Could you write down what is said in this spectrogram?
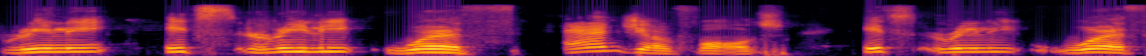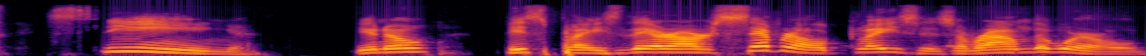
really, it's really worth Angel Falls. It's really worth seeing, you know, this place. There are several places around the world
